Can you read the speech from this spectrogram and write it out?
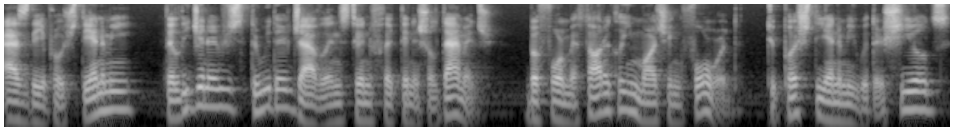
As they approached the enemy, the legionaries threw their javelins to inflict initial damage, before methodically marching forward to push the enemy with their shields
